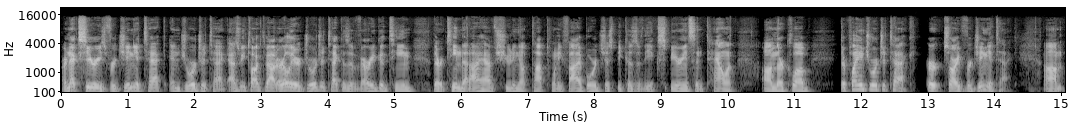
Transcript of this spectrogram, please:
Our next series, Virginia Tech and Georgia Tech. As we talked about earlier, Georgia Tech is a very good team. They're a team that I have shooting up top 25 boards just because of the experience and talent on their club. They're playing Georgia Tech, or sorry, Virginia Tech. Um,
